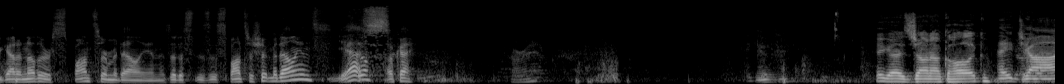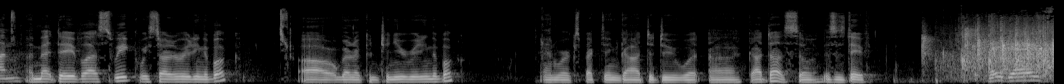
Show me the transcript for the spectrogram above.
We got another sponsor medallion. Is it a, is it sponsorship medallions? Yes. Still? Okay. All right. Hey guys, John Alcoholic. Hey John. I met Dave last week. We started reading the book. Uh, we're going to continue reading the book, and we're expecting God to do what uh, God does. So this is Dave. Hey, Dave.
